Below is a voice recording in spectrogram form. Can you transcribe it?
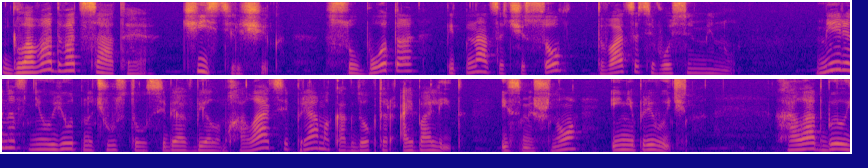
Глава 20. Чистильщик. Суббота, 15 часов 28 минут. Меринов неуютно чувствовал себя в белом халате, прямо как доктор Айболит. И смешно, и непривычно. Халат был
